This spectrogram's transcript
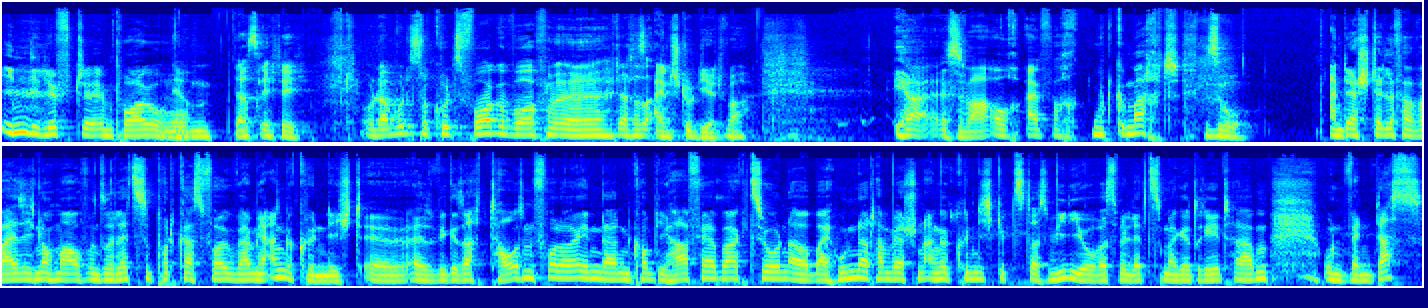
in die Lüfte emporgehoben. Ja, das ist richtig. Und dann wurde es noch kurz vorgeworfen, äh, dass das einstudiert war. Ja, es war auch einfach gut gemacht. So. An der Stelle verweise ich nochmal auf unsere letzte Podcast-Folge. Wir haben ja angekündigt, äh, also wie gesagt, 1000 FollowerInnen, dann kommt die Haarfärbeaktion, aber bei 100 haben wir schon angekündigt, gibt es das Video, was wir letztes Mal gedreht haben. Und wenn das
